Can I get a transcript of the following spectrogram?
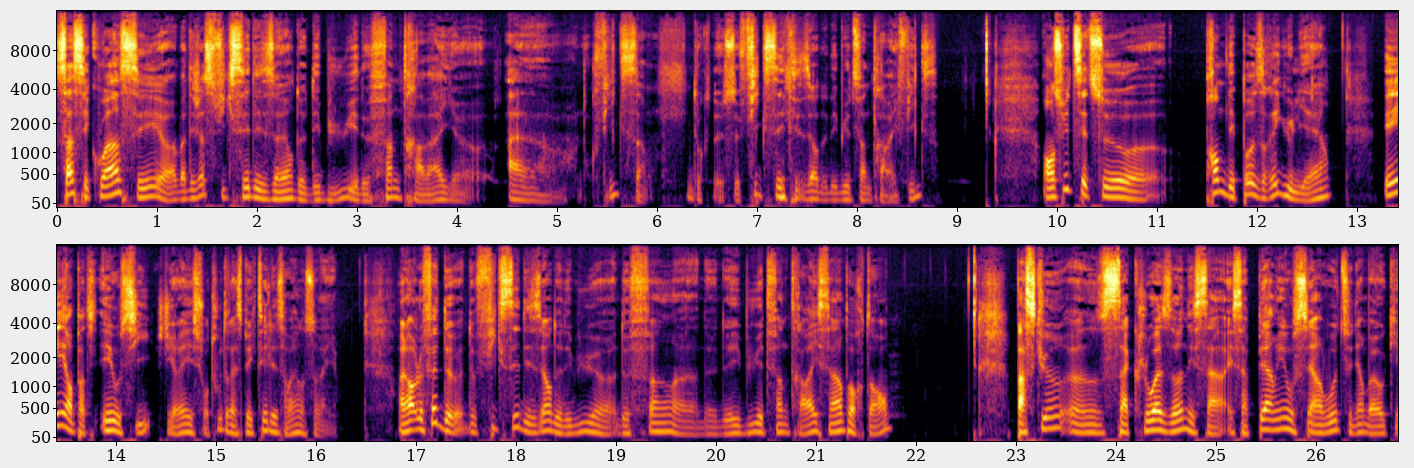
Ça, c'est quoi? C'est euh, bah, déjà se fixer des heures de début et de fin de travail euh, à, donc fixe. Donc de se fixer des heures de début et de fin de travail fixe. Ensuite, c'est de se euh, prendre des pauses régulières et, aussi, je dirais, et surtout de respecter les horaires de sommeil. Alors, le fait de, fixer des heures de début, de fin, de, début et de fin de travail, c'est important parce que ça cloisonne et ça, et ça permet au cerveau de se dire bah ok,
